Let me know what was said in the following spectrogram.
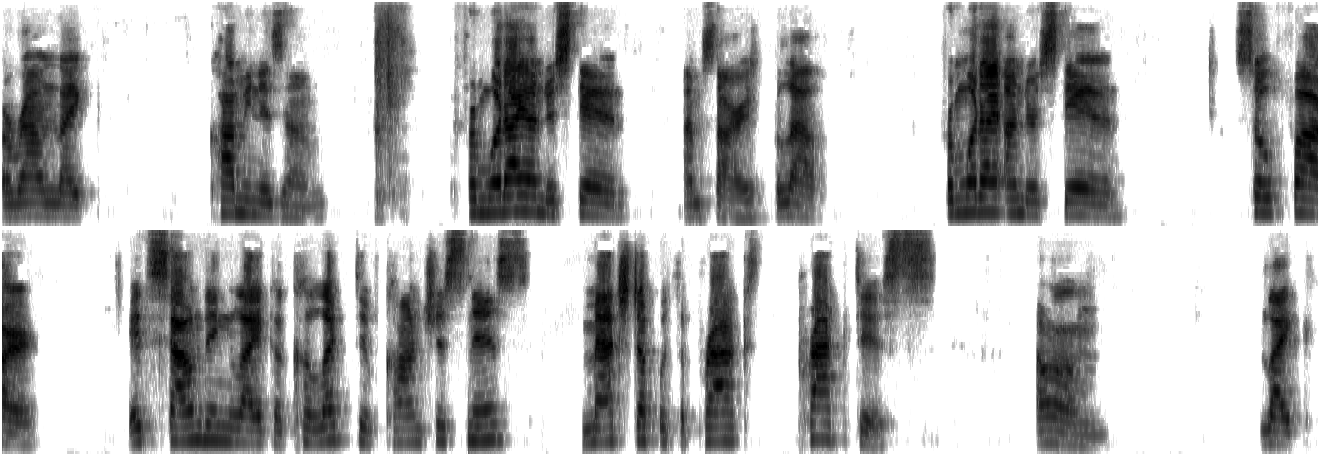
around like communism. From what I understand, I'm sorry, Bilal. From what I understand, so far, it's sounding like a collective consciousness matched up with the prac- practice, um, like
